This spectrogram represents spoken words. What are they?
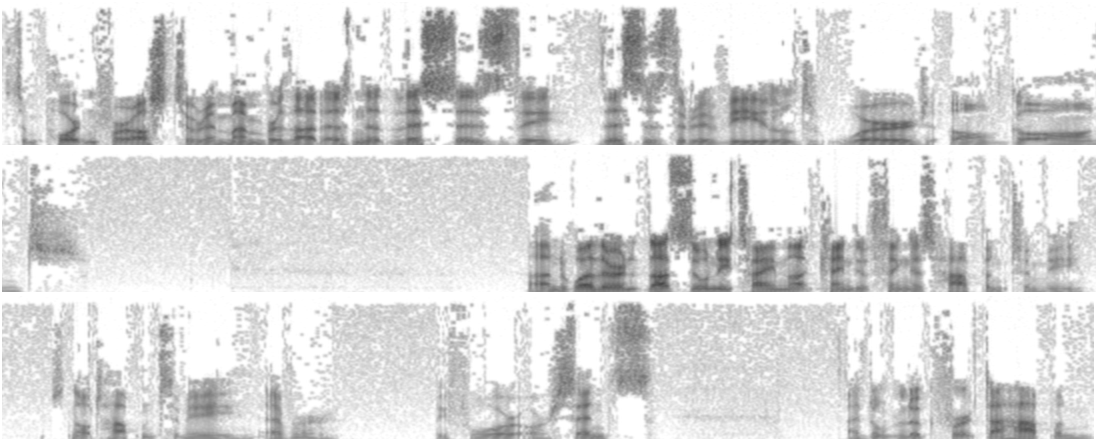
It's important for us to remember that, isn't it? This is the, this is the revealed word of God. And whether that's the only time that kind of thing has happened to me, it's not happened to me ever before or since. I don't look for it to happen.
